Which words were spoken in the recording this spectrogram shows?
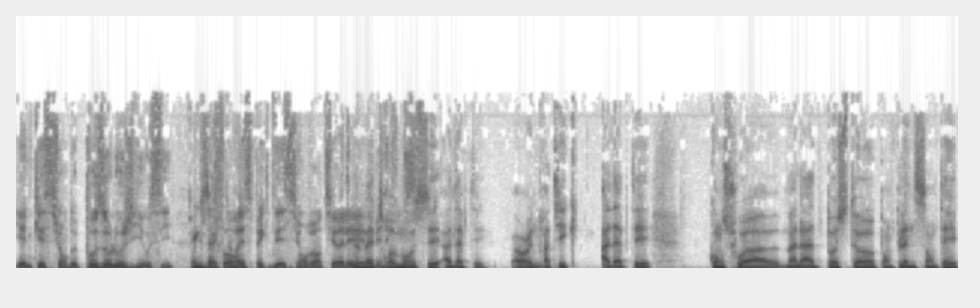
Il y a une question de posologie aussi qu'il Exactement. faut respecter si on veut en tirer les le maître mot, c'est adapter. Avoir une pratique adaptée, qu'on soit euh, malade, post-op, en pleine santé,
